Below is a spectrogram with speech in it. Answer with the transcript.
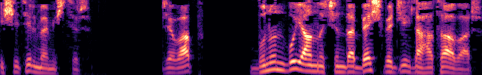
işitilmemiştir. Cevap: Bunun bu yanlışında beş vecihle hata var.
